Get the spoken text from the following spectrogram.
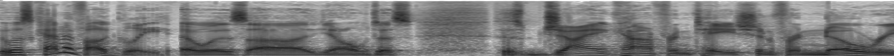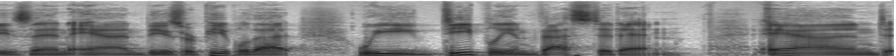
it was kind of ugly. It was uh, you know just this giant confrontation for no reason and these were people that we deeply invested in. And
